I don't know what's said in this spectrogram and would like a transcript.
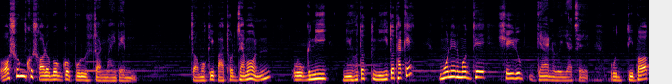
অসংখ্য সর্বজ্ঞ পুরুষ জন্মাইবেন। চমকি পাথর যেমন, অগ্নি নিহত, নিহিত থাকে মনের মধ্যে সেইরূপ জ্ঞান রইয়াছে। উদ্দীপক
